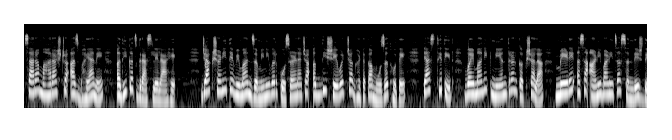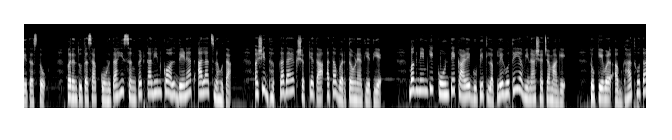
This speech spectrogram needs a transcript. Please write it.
सारा महाराष्ट्र आज भयाने अधिकच ग्रासलेला आहे. ज्या क्षणी ते विमान जमिनीवर कोसळण्याच्या अगदी शेवटच्या घटका मोजत होते त्या स्थितीत वैमानिक नियंत्रण कक्षाला मेडे असा आणीबाणीचा संदेश देत असतो. परंतु तसा कोणताही संकटकालीन कॉल देण्यात आलाच नव्हता. अशी धक्कादायक शक्यता आता वर्तवण्यात येते मग नेमकी कोणते काळे गुपित लपले होते या विनाशाच्या मागे? तो केवळ अपघात होता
